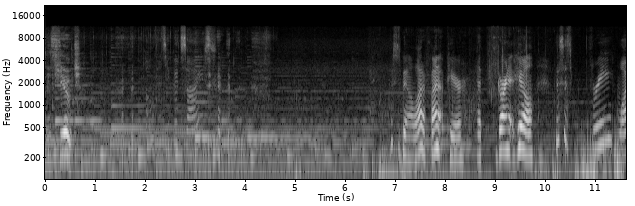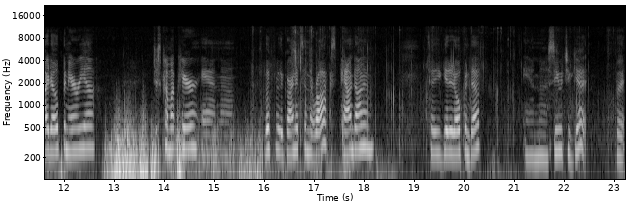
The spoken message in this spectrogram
It's huge. Oh, that's a good size. this has been a lot of fun up here at Garnet Hill. This is free, wide open area. Just come up here and uh, look for the garnets in the rocks, pound on them till you get it opened up and uh, see what you get. But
